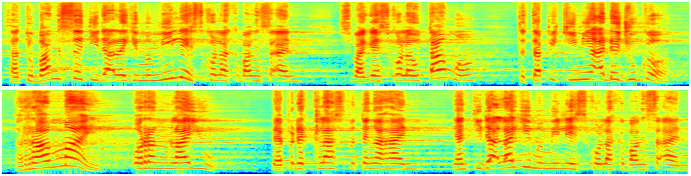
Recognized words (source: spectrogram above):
satu bangsa tidak lagi memilih sekolah kebangsaan sebagai sekolah utama tetapi kini ada juga ramai orang Melayu daripada kelas pertengahan yang tidak lagi memilih sekolah kebangsaan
